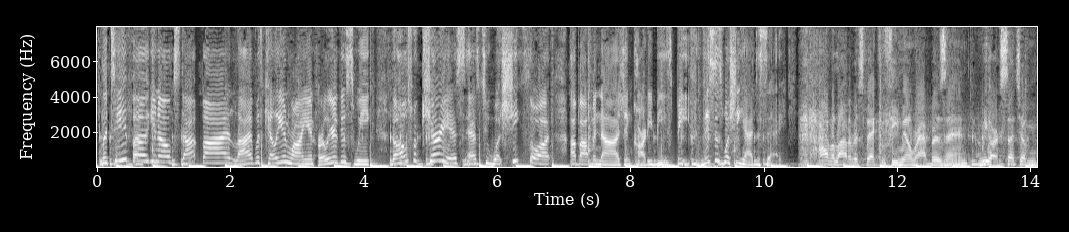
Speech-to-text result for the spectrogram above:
Latifah, you know, stopped by live with Kelly and Ryan earlier this week. The hosts were curious as to what she thought about Minaj and Cardi B's beef. This is what she had to say. I have a lot of respect for female rappers, and we are such a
